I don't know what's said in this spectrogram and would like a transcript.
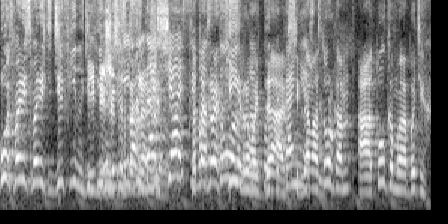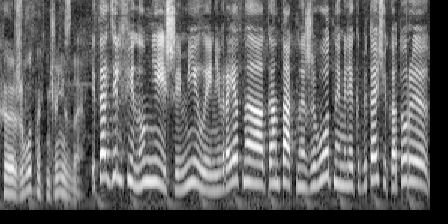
ой, смотрите, смотрите, дельфины, дельфины. бежит все всегда сразу счастье, Фотографировать, восторг да, какой-то, всегда конечно. восторг, а, а толком мы об этих э, животных ничего не знаем. Итак, дельфины умнейшие, милые, невероятно контактные животные, млекопитающие, которые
